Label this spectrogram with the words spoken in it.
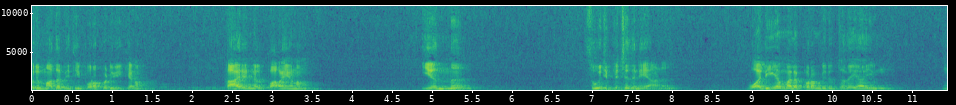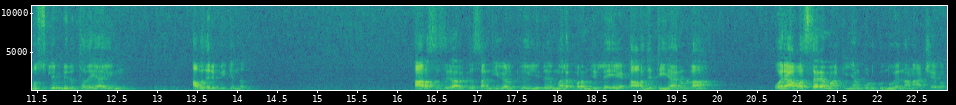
ഒരു മതവിധി പുറപ്പെടുവിക്കണം കാര്യങ്ങൾ പറയണം എന്ന് സൂചിപ്പിച്ചതിനെയാണ് വലിയ മലപ്പുറം വിരുദ്ധതയായും മുസ്ലിം വിരുദ്ധതയായും അവതരിപ്പിക്കുന്നത്. ആർ എസ് എസുകാർക്ക് സംഘികൾക്ക് ഇത് മലപ്പുറം ജില്ലയെ ടാർഗറ്റ് ചെയ്യാനുള്ള ഒരവസരമാക്കി ഞാൻ കൊടുക്കുന്നു എന്നാണ് ആക്ഷേപം.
